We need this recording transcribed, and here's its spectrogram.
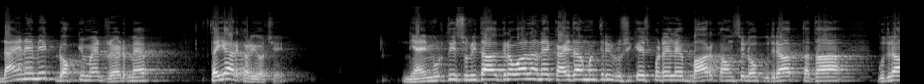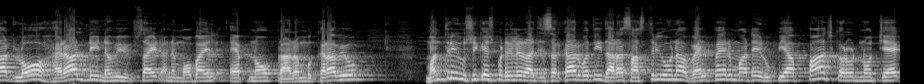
ડાયનેમિક ડોક્યુમેન્ટ રેડમેપ તૈયાર કર્યો છે. ન્યાયમૂર્તિ સુનિતા અગ્રવાલ અને કાયદા મંત્રી ઋષિકેશ પટેલે બાર કાઉન્સિલ ઓફ ગુજરાત તથા ગુજરાત લો હેરાલ્ડની નવી વેબસાઇટ અને મોબાઈલ એપનો પ્રારંભ કરાવ્યો. મંત્રી ઋષિકેશ પટેલે રાજ્ય સરકાર વતી ધારાશાસ્ત્રીઓના વેલફેર માટે રૂપિયા પાંચ કરોડનો ચેક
